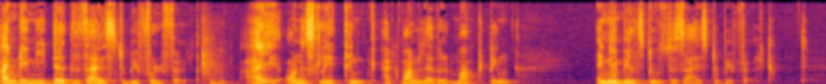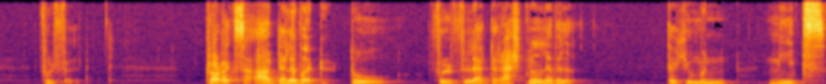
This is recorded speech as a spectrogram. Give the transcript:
And they need their desires to be fulfilled. I honestly think at one level, marketing enables those desires to be filled, fulfilled. Products are delivered to fulfill at the rational level the human needs,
